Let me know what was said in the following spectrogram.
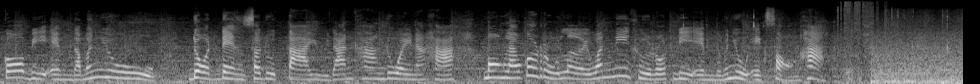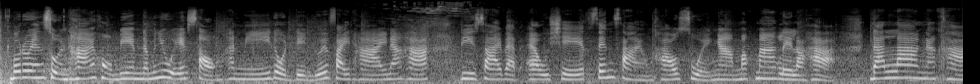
โก้ BMW โดดเด่นสะดุดตาอยู่ด้านข้างด้วยนะคะ มองแล้วก็รู้เลยว่านี่คือรถ BMW X2 ค่ะ บริเวณส่วนท้ายของ BMW X2 คันนี้โดดเด่นด้วยไฟท้ายนะคะ ดีไซน์แบบ L shape เส้นสายของเขาสวยงามมาก ๆ เลยล่ะค่ะ ด้านล่างนะคะ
